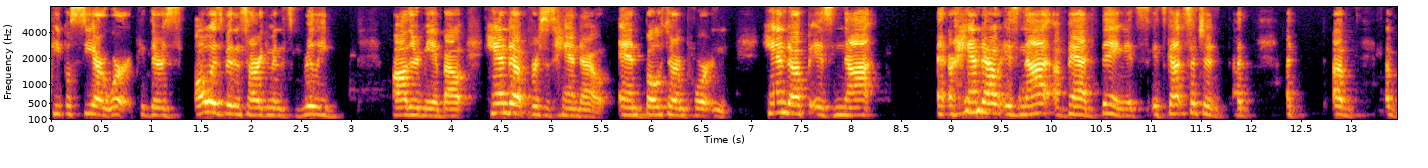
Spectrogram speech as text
people see our work. There's always been this argument that's really bothered me about hand up versus handout and both are important. Hand up is not, or handout is not a bad thing. It's, it's got such a, a, a, a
